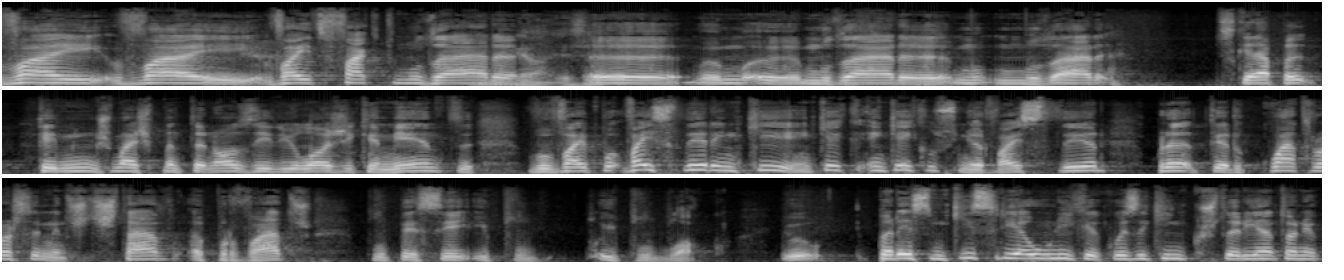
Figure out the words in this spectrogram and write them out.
Vai, vai, vai de facto mudar, uh, mudar, uh, mudar, se calhar para caminhos mais pantanosos ideologicamente, vai, vai ceder em quê? Em que, em que é que o senhor vai ceder para ter quatro orçamentos de Estado aprovados pelo PC e pelo, e pelo Bloco? Parece-me que isso seria a única coisa que encostaria António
